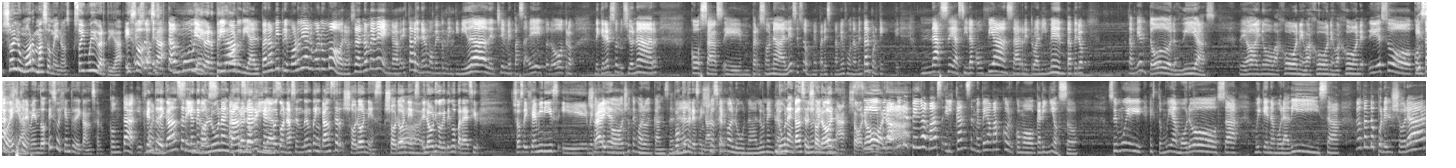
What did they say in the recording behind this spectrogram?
Yo el humor más o menos. Soy muy divertida. Eso, Eso, o sea, eso está muy, divertida. Primordial. Para mí primordial buen humor. O sea, no me vengas. Está tener momentos de intimidad, de che, me pasa esto, lo otro, de querer solucionar cosas eh, personales. Eso me parece también fundamental porque eh, nace así la confianza, retroalimenta, pero también todos los días. De, ay, no, bajones, bajones, bajones. Y eso contagia. Eso es tremendo. Eso es gente de cáncer. Conta- Gente bueno, de cáncer, gente con luna en cáncer, gente con ascendente en cáncer, llorones, llorones. Ay. Es lo único que tengo para decir. Yo soy Géminis y me yo cae tengo, bien. Yo tengo algo en cáncer. ¿Vos qué ¿eh? tenés en cáncer? Yo tengo luna, luna en cáncer. Luna en cáncer, Luna en llorona, cáncer. Sí, llorona. pero a mí me pega más, el cáncer me pega más con, como cariñoso. Soy muy, esto, muy amorosa, muy que enamoradiza. No tanto por el llorar,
